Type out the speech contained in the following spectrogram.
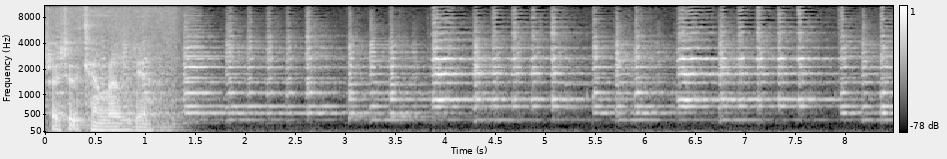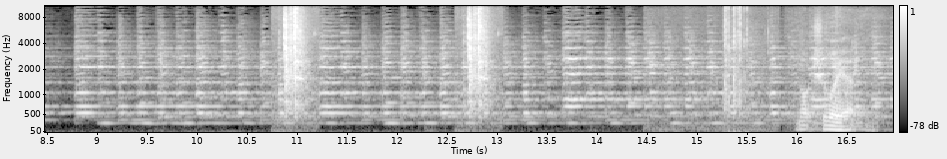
Straight at the camera, Lydia. Not sure yet.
